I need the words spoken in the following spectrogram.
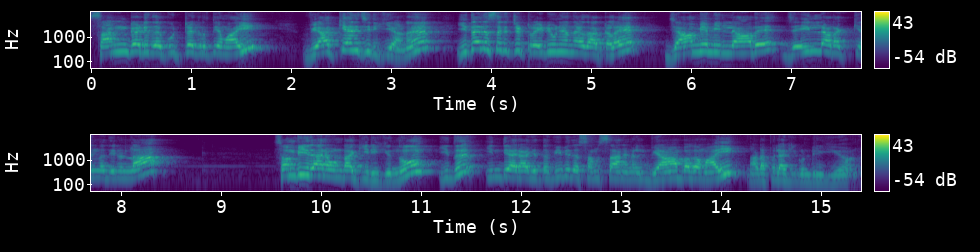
സംഘടിത കുറ്റകൃത്യമായി വ്യാഖ്യാനിച്ചിരിക്കുകയാണ്. ഇതനുസരിച്ച് ട്രേഡ് യൂണിയൻ നേതാക്കളെ ജാമ്യമില്ലാതെ ജയിലിലടയ്ക്കുന്നതിനുള്ള സംവിധാനം ഉണ്ടാക്കിയിരിക്കുന്നു. ഇത് ഇന്ത്യ രാജ്യത്തെ വിവിധ സംസ്ഥാനങ്ങളിൽ വ്യാപകമായി നടപ്പിലാക്കിക്കൊണ്ടിരിക്കുകയാണ്.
